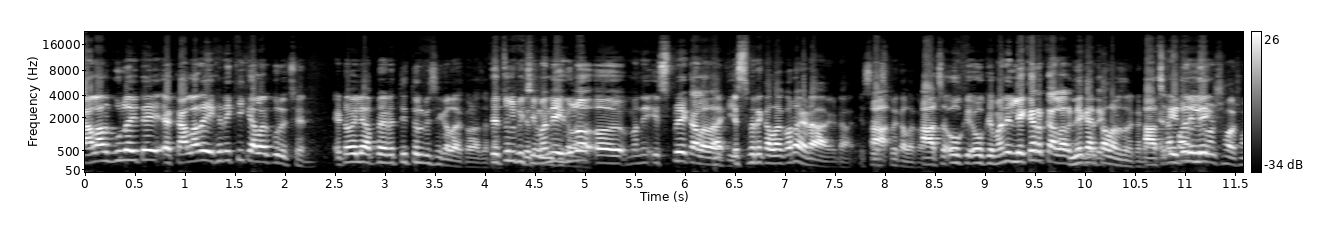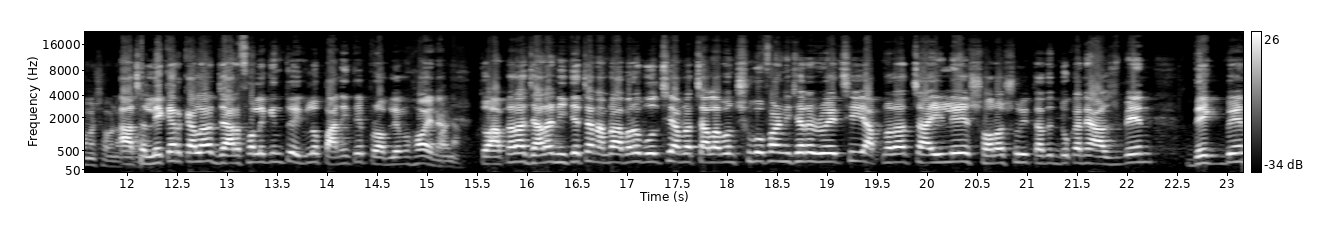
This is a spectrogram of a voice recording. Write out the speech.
কালারগুলো এটাই কালারে এখানে কি কালার করেছেন? এটা হইলে আপনার তিতল বেশি কালার করা যায় তেঁতুল বিচি মানে এগুলো মানে স্প্রে কালার আর কি? স্প্রে কালার করা এটা এটা স্প্রে কালার করা। আচ্ছা ওকে ওকে মানে লেকার কালার লেকার কালার দরকার। আচ্ছা এটা সমস্যা হবে না। আচ্ছা লেকার কালার যার ফলে কিন্তু এগুলো পানিতে প্রবলেম হয় না। হয় না। তো আপনারা যারা নিতে চান আমরা আবারও বলছি আমরা চালাবন শুভ ফার্নিচারে রয়েছি। আপনারা চাইলে সরাসরি তাদের দোকানে আসবেন। দেখবেন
